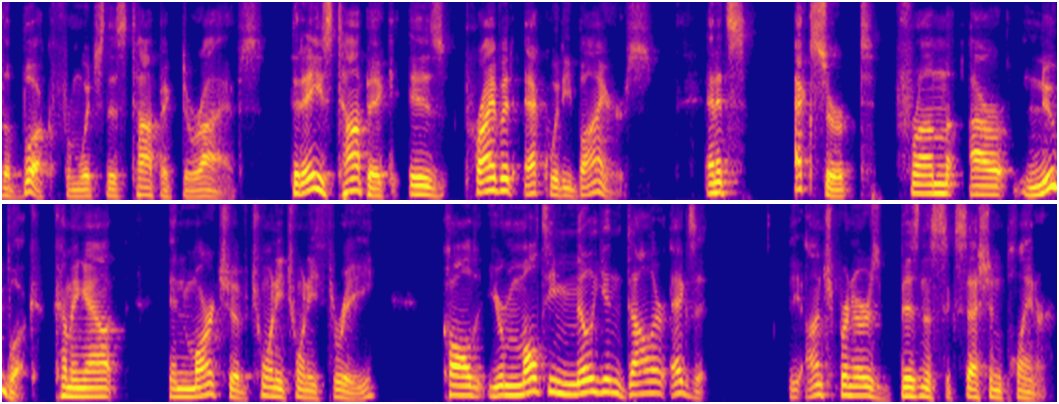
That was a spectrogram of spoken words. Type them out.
the book from which this topic derives. Today's topic is private equity buyers, and it's excerpt from our new book coming out in March of 2023 called Your Multi-Million Dollar Exit the Entrepreneur's Business Succession Planner.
